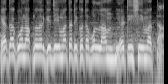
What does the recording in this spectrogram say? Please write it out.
এতক্ষণ আপনাদেরকে যেই মাথাটি কথা বললাম, এটি সেই মাথা।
